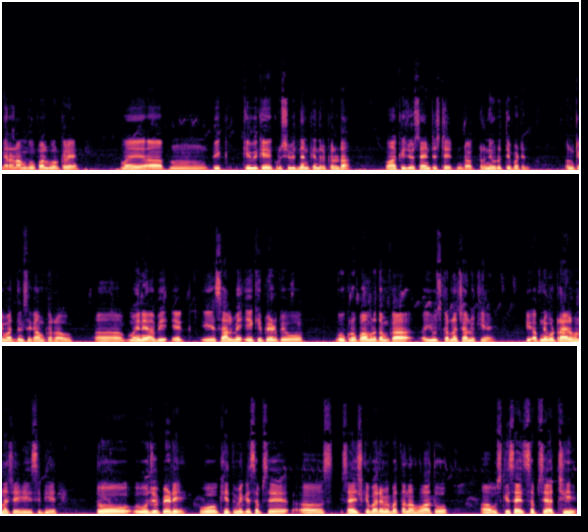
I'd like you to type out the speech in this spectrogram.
मेरा नाम गोपाल बोरकर है। मैं पी, केवी के कृषि विज्ञान केंद्र करडा। वहाँ के जो साइंटिस्ट है डॉक्टर निवृत्ति पटेल, उनके माध्यम से काम कर रहा हूँ। मैंने अभी एक, ये साल में एक ही पेड़ पे वो गोक्रोपा अमृतम का यूज़ करना चालू किया है, कि अपने को ट्रायल होना चाहिए इसीलिए। तो वो जो पेड़ है वो खेत में के सबसे साइज़ के बारे में बताना हुआ तो आ, उसकी साइज़ सबसे अच्छी है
